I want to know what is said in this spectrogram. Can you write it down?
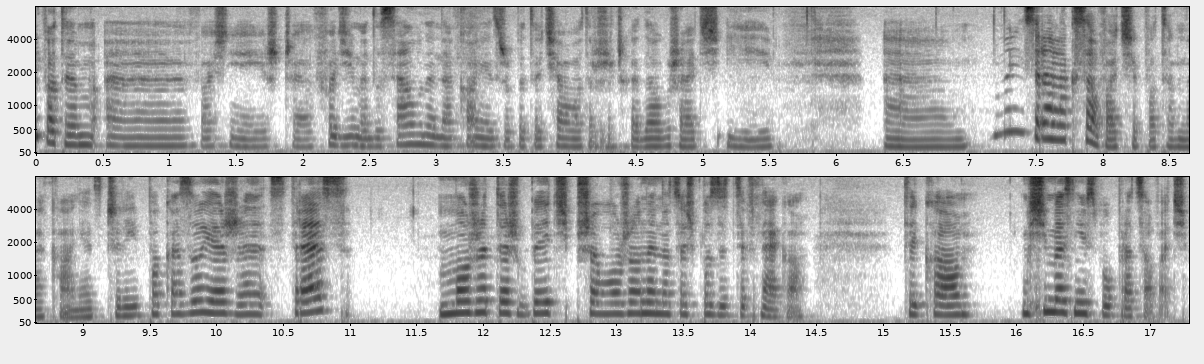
I potem e, właśnie jeszcze wchodzimy do sauny na koniec, żeby to ciało troszeczkę dogrzać i, e, no i zrelaksować się potem na koniec. Czyli pokazuje, że stres może też być przełożony na coś pozytywnego, tylko musimy z nim współpracować,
